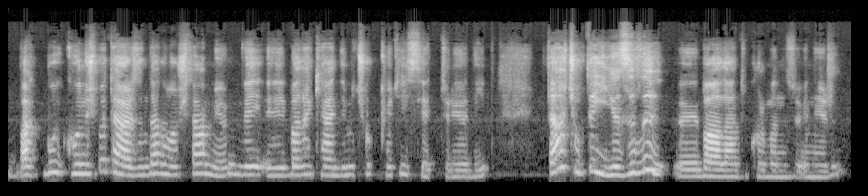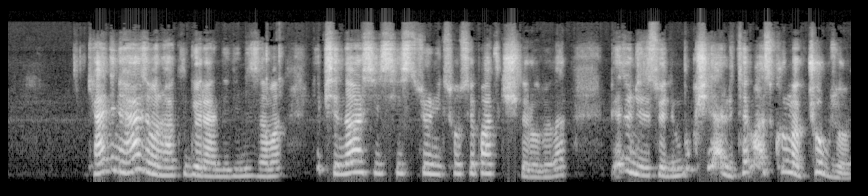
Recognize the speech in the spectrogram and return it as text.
bak bu konuşma tarzından hoşlanmıyorum ve e, bana kendimi çok kötü hissettiriyor deyip daha çok da yazılı e, bağlantı kurmanızı öneririm. Kendini her zaman haklı gören dediğiniz zaman hepsi narsist, histrionik, sosyopat kişiler oluyorlar. Biraz önce de söyledim bu kişilerle temas kurmak çok zor.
